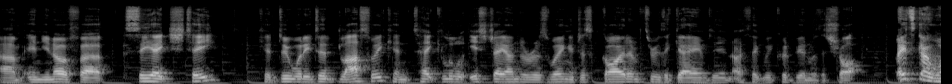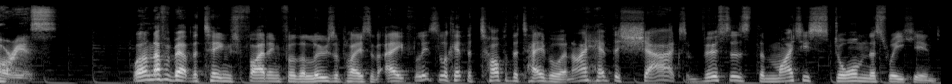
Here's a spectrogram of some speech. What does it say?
Um, and, you know, if uh, CHT can do what he did last week and take little SJ under his wing and just guide him through the game, then I think we could be in with a shot. Let's go, Warriors! Well, enough about the teams fighting for the loser place of eighth. Let's look at the top of the table, and I have the Sharks versus the mighty Storm this weekend.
